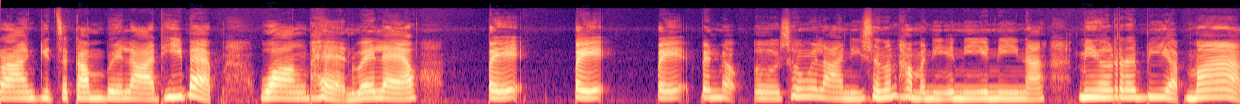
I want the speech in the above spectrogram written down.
รางกิจกรรมเวลาที่แบบวางแผนไว้แล้ว เป๊ะ เป๊ะ เป๊ะ เป็นแบบเออช่วงเวลานี้ฉันต้องทำอันนี้อันนี้อันนี้นะ มีระเบียบมาก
